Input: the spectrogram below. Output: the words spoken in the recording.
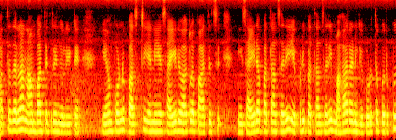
மற்றதெல்லாம் நான் பார்த்துக்கிறேன்னு சொல்லிட்டேன். என் பொண்ணு ஃபஸ்ட்டு என்னைய சைடு வாக்கில் பார்த்துச்சு நீ சைடாக பார்த்தாலும் சரி எப்படி பார்த்தாலும் சரி மகாராணிக்கு கொடுத்த பொறுப்பு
